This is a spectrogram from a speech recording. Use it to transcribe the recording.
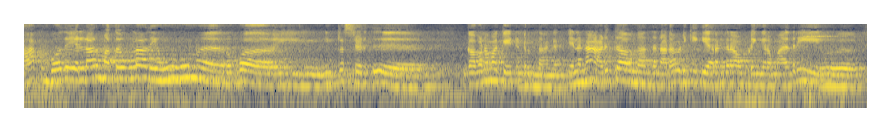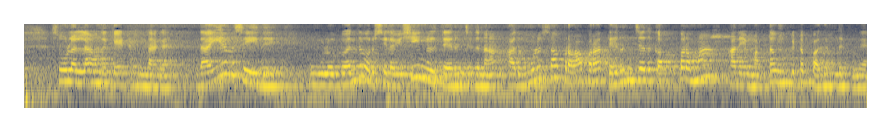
பார்க்கும்போது எல்லாரும் மற்றவங்களும் அதை ஊன்னு ரொம்ப இன்ட்ரெஸ்ட் எடுத்து கவனமாக கேட்டுட்டு இருந்தாங்க. என்னென்னா அடுத்து அவங்க அந்த நடவடிக்கைக்கு இறங்குறோம் அப்படிங்கிற மாதிரி ஒரு சூழலில் அவங்க கேட்டுட்டு இருந்தாங்க. தயவு செய்து உங்களுக்கு வந்து ஒரு சில விஷயங்கள் தெரிஞ்சதுன்னா அது முழுசாக ப்ராப்பராக தெரிஞ்சதுக்கப்புறமா அதை மற்றவங்கக்கிட்ட பகிர்ந்துக்குங்க.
